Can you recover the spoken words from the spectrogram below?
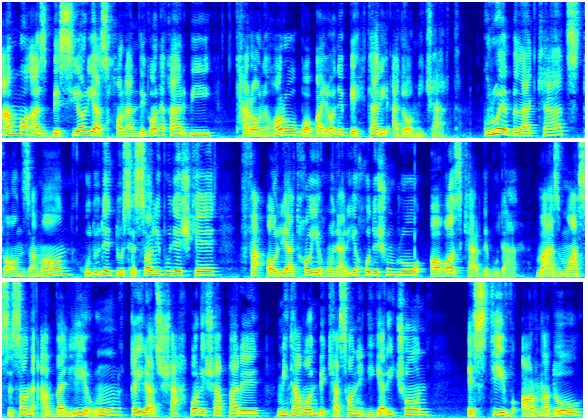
اما از بسیاری از خوانندگان غربی ترانه ها رو با بیان بهتری ادا می کرد. گروه بلک کتس تا آن زمان حدود دو سه سالی بودش که فعالیت های هنری خودشون رو آغاز کرده بودند و از مؤسسان اولیه اون غیر از شهبال شپره می‌توان به کسان دیگری چون استیو آرنادو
